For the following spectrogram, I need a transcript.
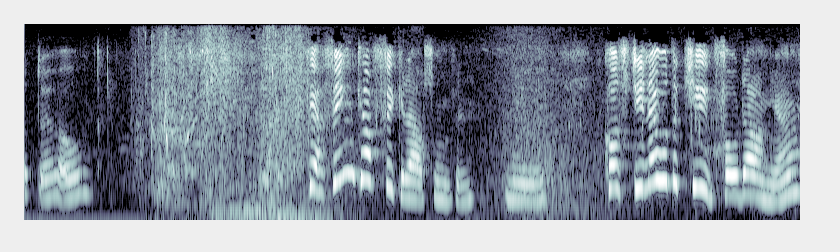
What the hell? Okay, I think I've figured out something new. Cause do you know what the cube fall down, yeah?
